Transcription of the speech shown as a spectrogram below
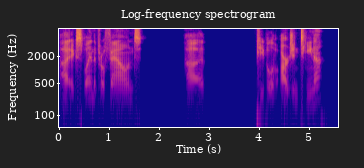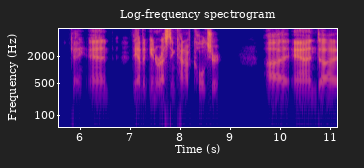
Uh, explain the profound uh, people of Argentina, okay? And they have an interesting kind of culture uh, and uh,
